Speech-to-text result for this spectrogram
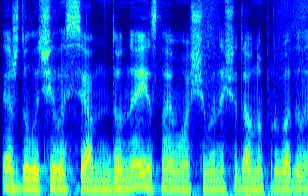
теж долучилася до неї? Знаємо, що ви нещодавно проводили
